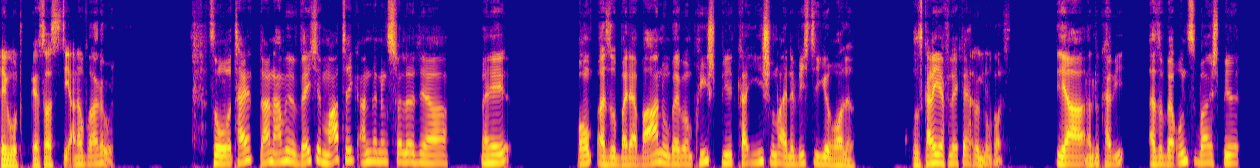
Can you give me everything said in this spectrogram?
Sehr gut. Jetzt hast du die andere Frage. So, dann haben wir, welche Matic-Anwendungsfälle der bei, also bei der Bahn und bei Bonprix spielt KI schon eine wichtige Rolle. Das kann ich ja vielleicht. Ja, also KI, also bei uns zum Beispiel,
